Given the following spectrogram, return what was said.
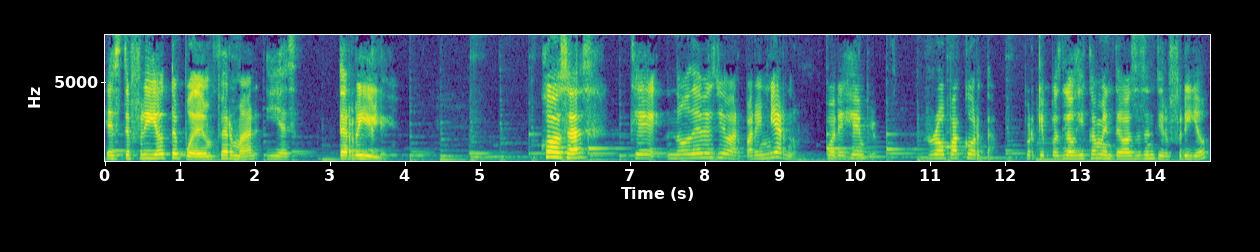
Este frío te puede enfermar y es terrible. Cosas que no debes llevar para invierno. Por ejemplo, ropa corta porque pues lógicamente vas a sentir frío.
